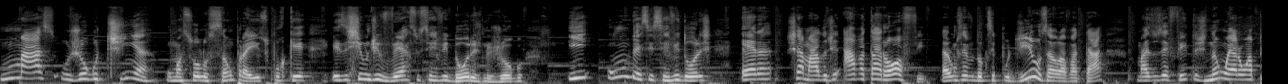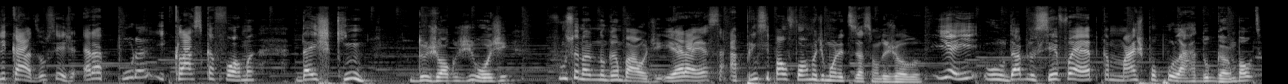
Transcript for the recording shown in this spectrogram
Mas o jogo tinha uma solução para isso, porque existiam diversos servidores no jogo. E um desses servidores era chamado de Avatar Off. Era um servidor que você podia usar o avatar, mas os efeitos não eram aplicados. Ou seja, era a pura e clássica forma da skin dos jogos de hoje funcionando no Gambald. E era essa a principal forma de monetização do jogo. E aí, o WC foi a época mais popular do Gambald,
